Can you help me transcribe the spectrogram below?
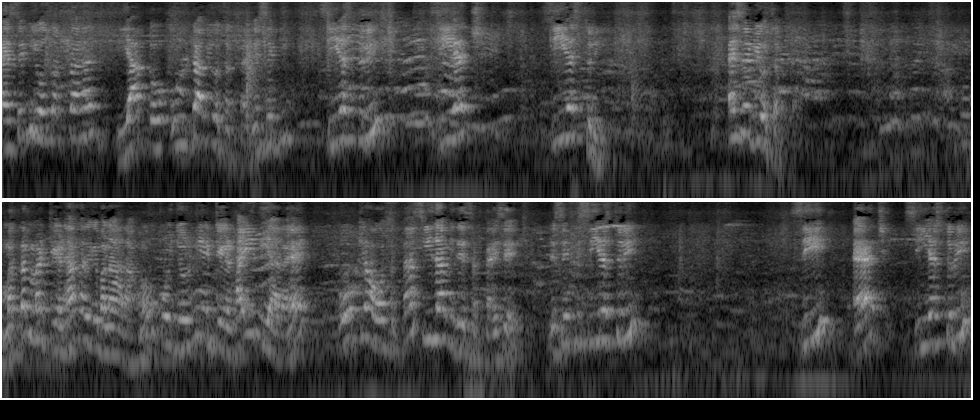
ऐसे भी हो सकता है, या तो उल्टा भी हो सकता है। जैसे कि C S three C H C S three ऐसे भी हो सकता है। मतलब मैं टेढ़ा करके बना रहा हूँ, कोई ज़रूरी नहीं टेढ़ा ही दिया रहे, वो क्या हो सकता है, सीधा भी दे सकता है ऐसे जैसे कि C S three C H C S three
